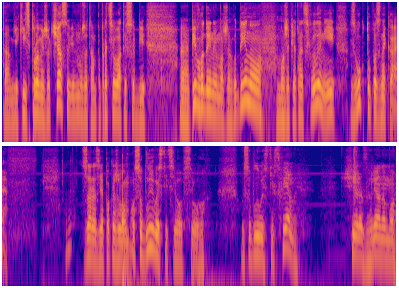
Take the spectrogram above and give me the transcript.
там, якийсь проміжок часу. Він може там попрацювати собі півгодини, може годину, може 15 хвилин, і звук тупо зникає. Зараз я покажу вам особливості цього всього, особливості схеми. Ще раз глянемо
